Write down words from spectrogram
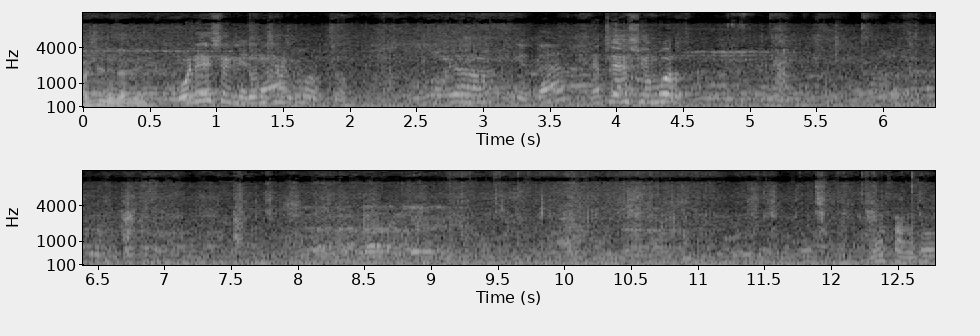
कशी दिला ती वडे शेंगे दोनशे घेतात याचं या शंभर हो, सांगतो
